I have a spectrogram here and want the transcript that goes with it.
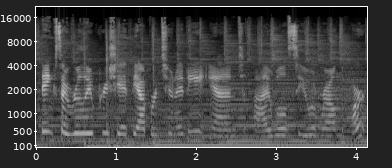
Thanks. I really appreciate the opportunity, and I will see you around the park.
